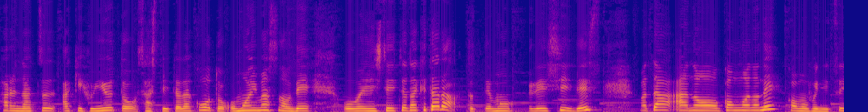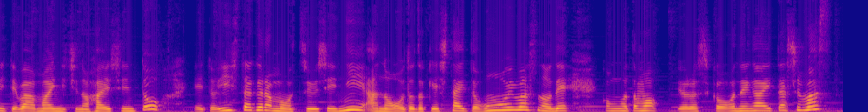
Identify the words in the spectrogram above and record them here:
春夏秋冬とさせていただこうと思いますので応援していただけたらとっても嬉しいですまたあの今後のねコモフについては毎日の配信と,、えーと、インスタグラムを中心にあのお届けしたいと思いますので今後ともよろしくお願いいたします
